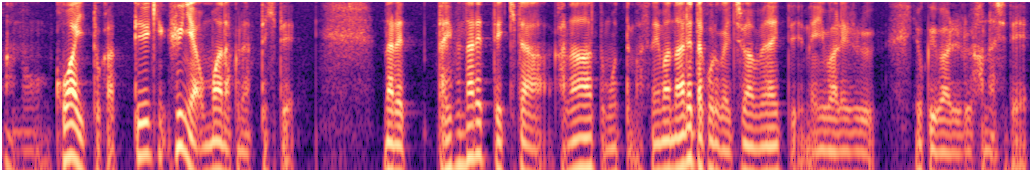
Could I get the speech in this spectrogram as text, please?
あの、怖いとかっていうふうには思わなくなってきて、慣れ、だいぶ慣れてきたかなと思ってますね。まあ慣れた頃が一番危ないってね、言われる、よく言われる話で、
